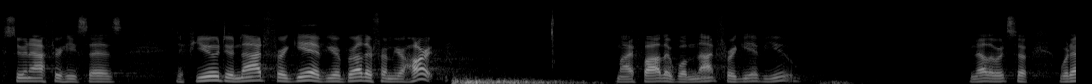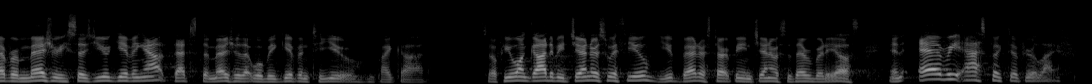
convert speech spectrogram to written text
soon after he says, If you do not forgive your brother from your heart, my Father will not forgive you. In other words, so whatever measure he says you're giving out, that's the measure that will be given to you by God. So if you want God to be generous with you, you better start being generous with everybody else in every aspect of your life.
